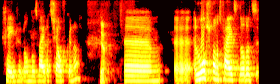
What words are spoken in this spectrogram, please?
geven dan dat wij dat zelf kunnen. Ja. Uh, uh, los van het feit dat het.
